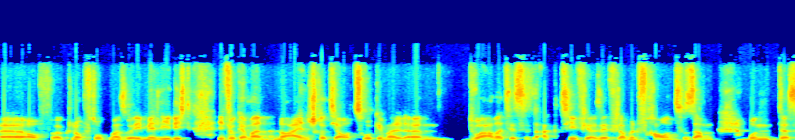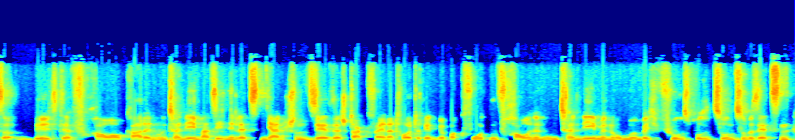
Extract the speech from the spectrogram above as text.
äh, auf Knopfdruck mal so eben erledigt. Ich würde gerne mal nur einen Schritt ja auch zurückgehen, weil ähm, du arbeitest jetzt aktiv ja sehr viel auch mit Frauen zusammen. Mhm. Und das Bild der Frau, auch gerade in Unternehmen, hat sich in den letzten Jahren schon sehr, sehr stark verändert. Heute reden wir über Quotenfrauen in Unternehmen, um irgendwelche Führungspositionen zu besetzen.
